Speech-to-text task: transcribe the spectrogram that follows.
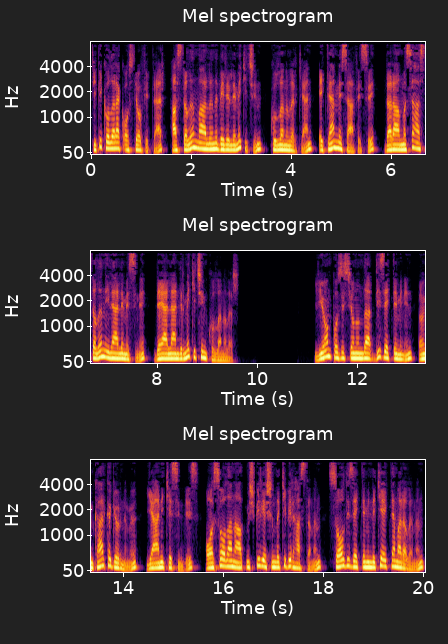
Tipik olarak osteofitler, hastalığın varlığını belirlemek için kullanılırken, eklem mesafesi, daralması hastalığın ilerlemesini değerlendirmek için kullanılır. Lyon pozisyonunda diz ekleminin ön karka görünümü, yani kesin diz, oası olan 61 yaşındaki bir hastanın, sol diz eklemindeki eklem aralığının,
